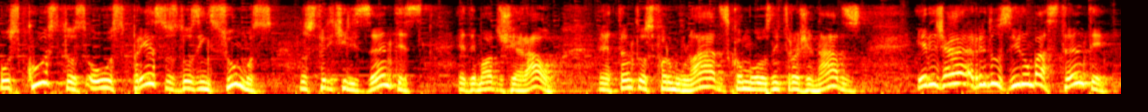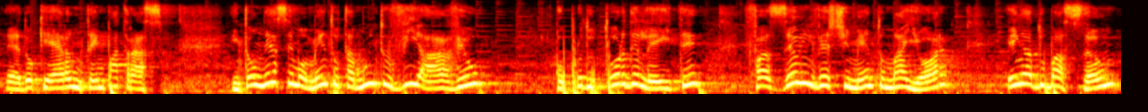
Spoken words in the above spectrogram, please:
os custos ou os preços dos insumos, dos fertilizantes, eh, de modo geral, eh, tanto os formulados como os nitrogenados, eles já reduziram bastante eh, do que era um tempo atrás. Então, nesse momento, está muito viável o produtor de leite fazer um investimento maior em adubação,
